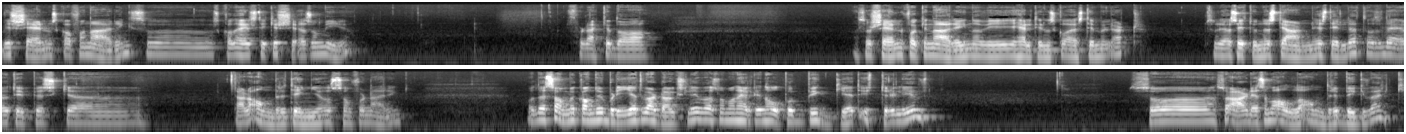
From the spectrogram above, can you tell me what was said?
Hvis sjelen skal få næring, så skal det helst ikke skje så mye. For det er ikke da Altså, sjelen får ikke næring når vi hele tiden skal være stimulert. Så det å sitte under stjernene i stillhet, altså det er jo typisk eh, Da er det andre ting i oss som får næring. Og det samme kan det jo bli i et hverdagsliv. altså Når man hele tiden holder på å bygge et ytre liv, så, så er det som alle andre byggverk.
